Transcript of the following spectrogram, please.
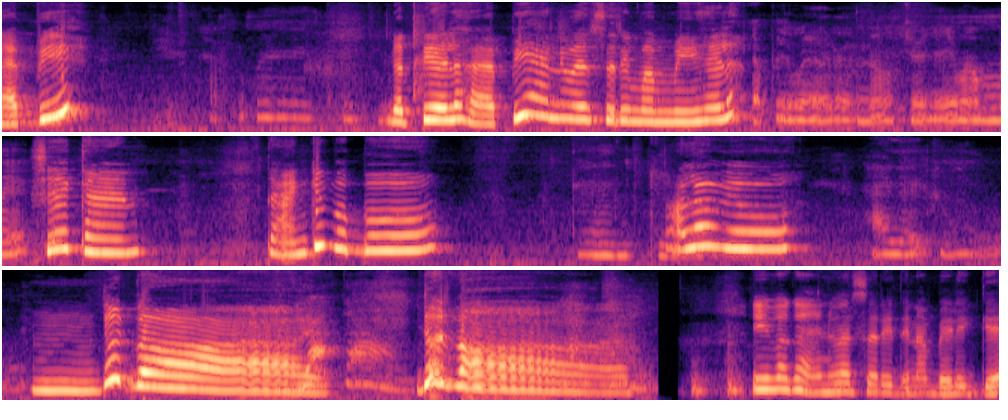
ಹ್ಯಾಪಿ ಗಟ್ಟಿ ಹೇಳ ಹ್ಯಾಪಿ ಆ್ಯನಿವರ್ಸರಿ ಮಮ್ಮಿ ಹೇಳ. Shake hand thank you Babbu I love you good bye good bye ಇವಾಗ ಆ್ಯನಿವರ್ಸರಿ ದಿನ ಬೆಳಿಗ್ಗೆ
